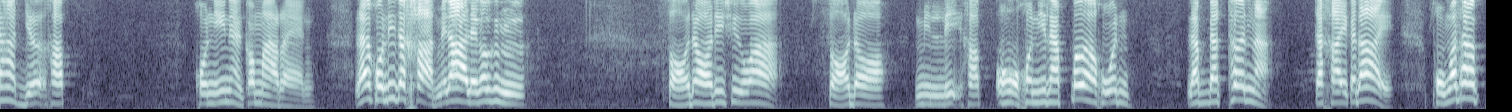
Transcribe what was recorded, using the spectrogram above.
ญาติเยอะครับ คนนี้เนี่ยก็มาแรง และคนที่จะขาดไม่ได้เลยก็คือ สอดอที่ชื่อว่าสอดอมินลิครับ โอ้โห คนนี้แรปเปอร์คุณแรปแบทเทิลน่ะ จะใครก็ได้ ผมว่าถ้าเ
